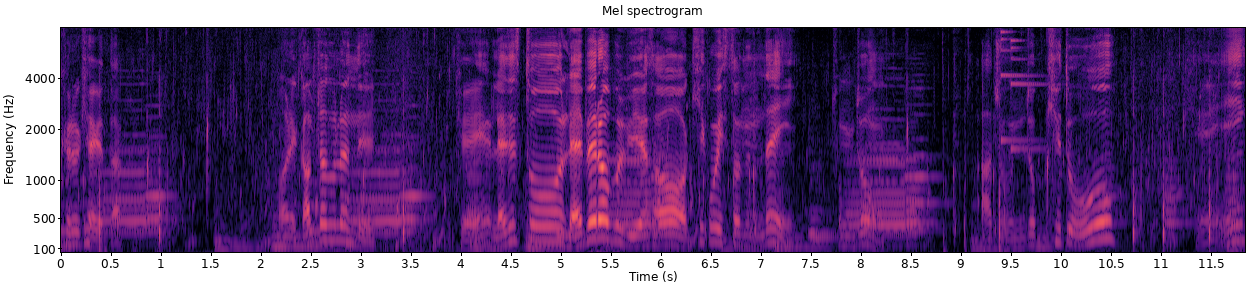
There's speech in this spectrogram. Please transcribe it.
그렇게 해야겠다. 아니 깜짝 놀랐네 오케이. 레드스톤 레벨업을 위해서 키고 있었는데 종종 아주 운 좋게도 오케이.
